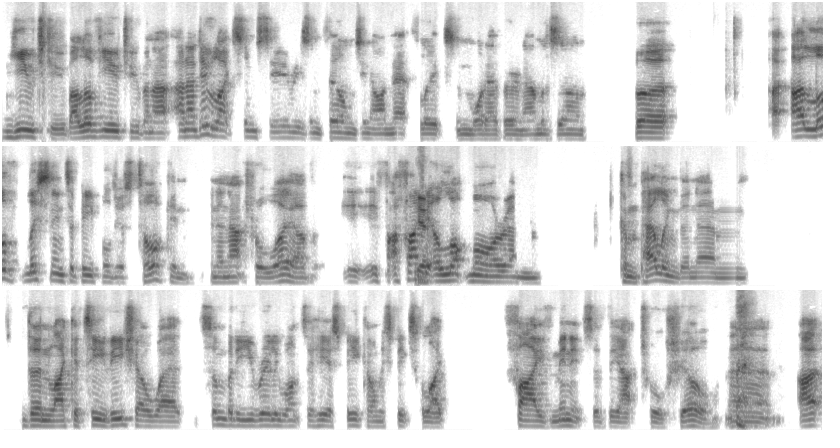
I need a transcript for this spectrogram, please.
YouTube. I love YouTube, and I and I do like some series and films, you know, on Netflix and whatever and Amazon. But I, I love listening to people just talking in a natural way. I've, if I find yeah. it a lot more um, compelling than um, than like a TV show where somebody you really want to hear speak only speaks for like five minutes of the actual show. Um, I,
